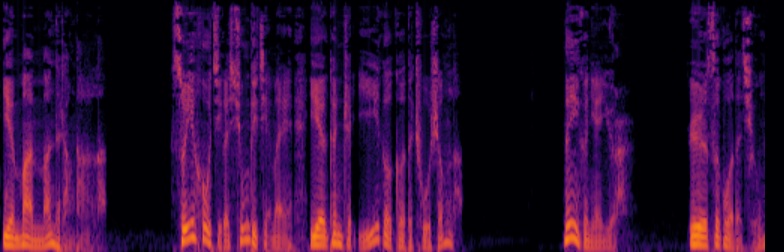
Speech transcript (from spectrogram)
也慢慢的长大了，随后几个兄弟姐妹也跟着一个个的出生了。那个年月，日子过得穷。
